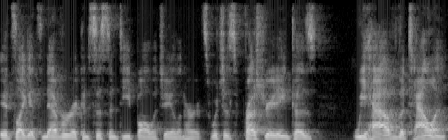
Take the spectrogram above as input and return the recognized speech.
It's like it's never a consistent deep ball with Jalen Hurts, which is frustrating because we have the talent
